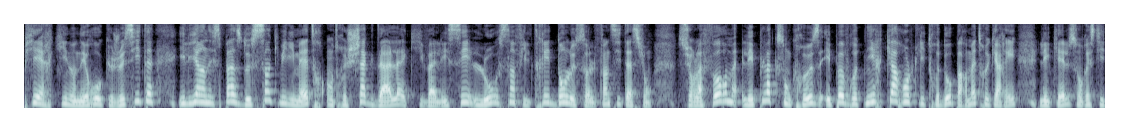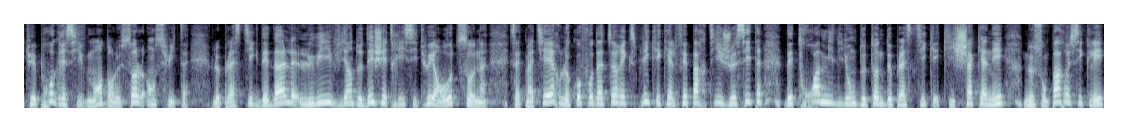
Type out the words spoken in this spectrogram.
Pierre Quinonero que je cite, il y a un espace de 5 mm entre chaque dalle qui va laisser l'eau s'infiltrer dans le sol. Fin de citation. Sur la forme, les plaques sont creuses et peuvent retenir 40 litres d'eau par mètre carré, lesquels sont restitués progressivement dans le sol ensuite. Le plastique des dalles, lui, vient de déchetteries situées en Haute-Saône. Cette matière, le cofondateur explique qu'elle fait partie, je cite, des 3 millions de tonnes de plastique qui, chaque année, ne sont pas recyclées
